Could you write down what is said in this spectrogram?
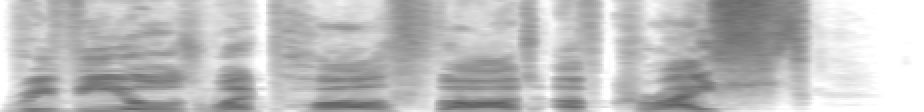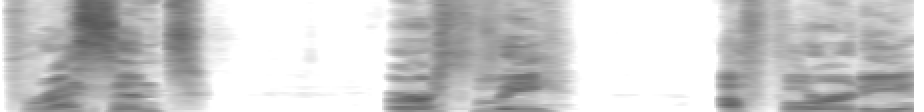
reveals what Paul thought of Christ's present earthly authority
